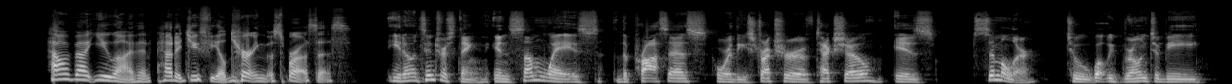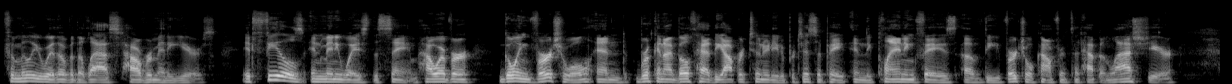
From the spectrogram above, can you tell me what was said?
How about you, Ivan? How did you feel during this process? You know, it's interesting. In some ways, the process or the structure of Tech Show is similar to what we've grown to be familiar with over the last however many years. It feels in many ways the same. However, going virtual, and Brooke and I both had the opportunity to participate in the planning phase of the virtual conference that happened last year,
